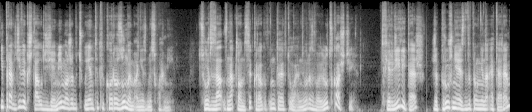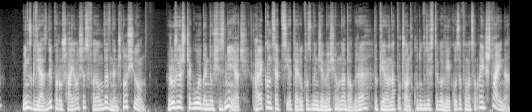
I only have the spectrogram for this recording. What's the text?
i prawdziwy kształt Ziemi może być ujęty tylko rozumem, a nie zmysłami. Cóż za znaczący krok w intelektualnym rozwoju ludzkości. Twierdzili też, że próżnia jest wypełniona eterem, więc gwiazdy poruszają się swoją wewnętrzną siłą. Różne szczegóły będą się zmieniać, ale koncepcji eteru pozbędziemy się na dobre dopiero na początku XX wieku za pomocą Einsteina.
